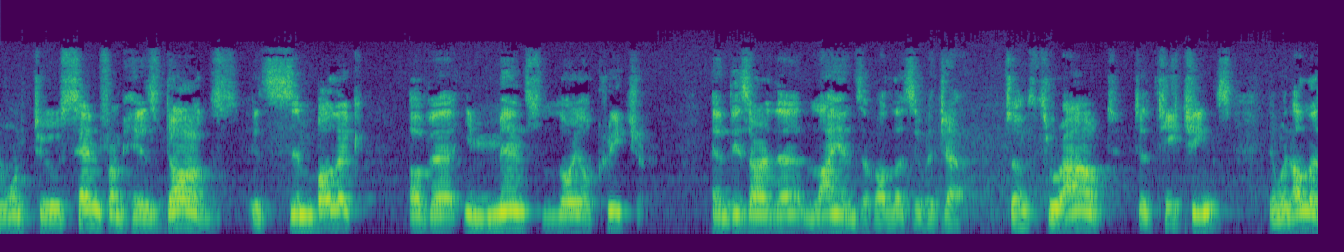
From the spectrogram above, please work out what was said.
want to send from His dogs it's symbolic of an immense loyal creature and these are the lions of Allah So throughout the teachings that when Allah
